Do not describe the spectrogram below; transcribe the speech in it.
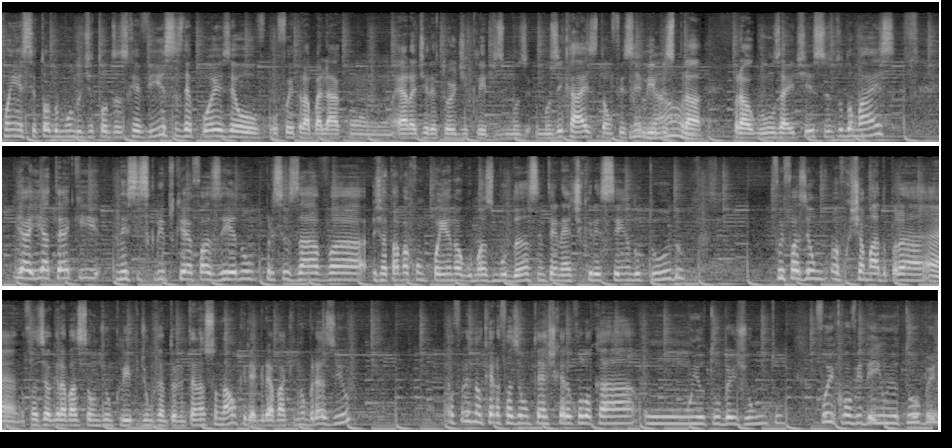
conheci todo mundo de todas as revistas. Depois eu, eu fui trabalhar com. Era diretor de clipes musicais, então fiz Legal. clipes para alguns artistas e tudo mais. E aí até que nesses clipes que eu ia fazer não precisava, já estava acompanhando algumas mudanças, internet crescendo tudo. Fui fazer um chamado para é, fazer a gravação de um clipe de um cantor internacional, queria gravar aqui no Brasil. Eu falei, não, quero fazer um teste, quero colocar um youtuber junto. Fui, convidei um youtuber,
